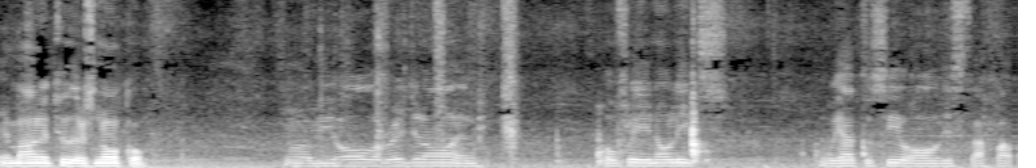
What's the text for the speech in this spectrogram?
and mount it to their snorkel. So it'll be all original and hopefully no leaks. We have to seal all this stuff up.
